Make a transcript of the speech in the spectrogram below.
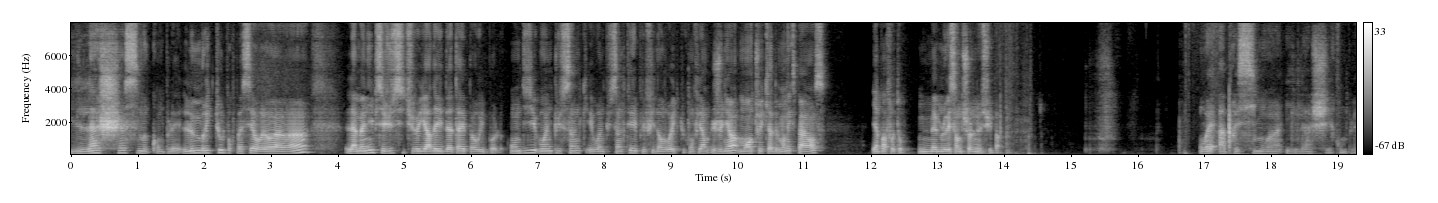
L'HSM complet. L'Umbrick Tool pour passer au 1. La manip, c'est juste si tu veux garder les data et pas WePol. On dit OnePlus 5 et OnePlus 5T est plus fluide d'Android, tu confirmes Julien, moi en tout cas, de mon expérience, il n'y a pas photo. Même le Essential ne suit pas. Ouais, après 6 mois, il lâché complet.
